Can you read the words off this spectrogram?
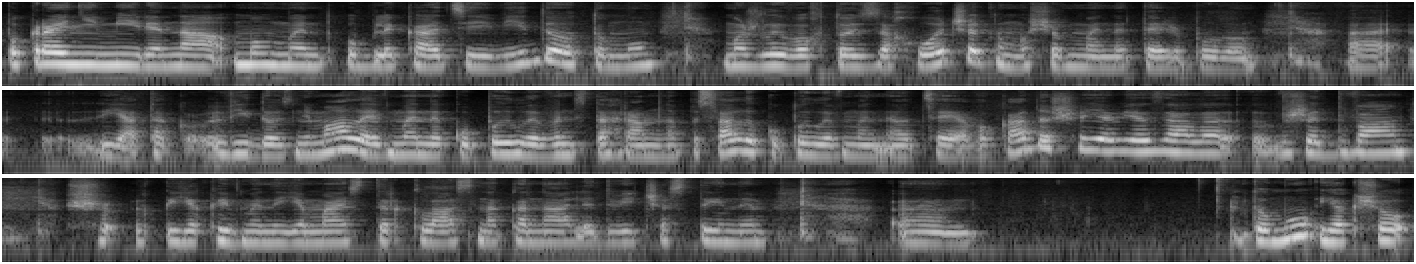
По крайній мірі на момент публікації відео, тому, можливо, хтось захоче, тому що в мене теж було. е, Я так відео знімала, і в мене купили в інстаграм, написали, купили в мене оцей авокадо, що я в'язала вже два, який в мене є майстер-клас на каналі, дві частини. Е, Тому, якщо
